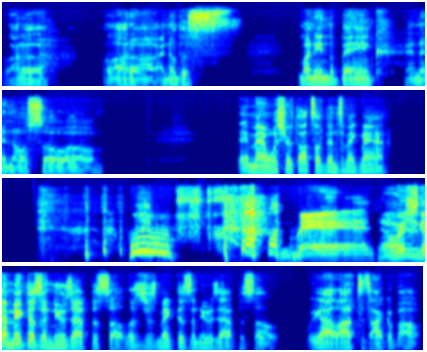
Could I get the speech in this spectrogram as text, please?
a lot of, a lot of. I know this Money in the Bank, and then also uh, Hey man, what's your thoughts on Vince McMahon? man, you know, we're just gonna make this a news episode. Let's just make this a news episode. We got a lot to talk about.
